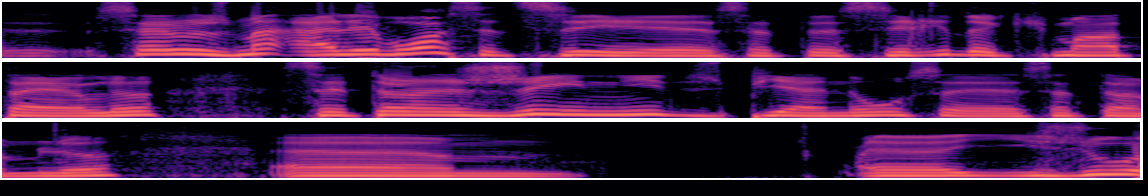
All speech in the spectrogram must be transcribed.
euh, sérieusement, allez voir cette, cette série documentaire-là. C'est un génie du piano, ce- cet homme-là. Il joue,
